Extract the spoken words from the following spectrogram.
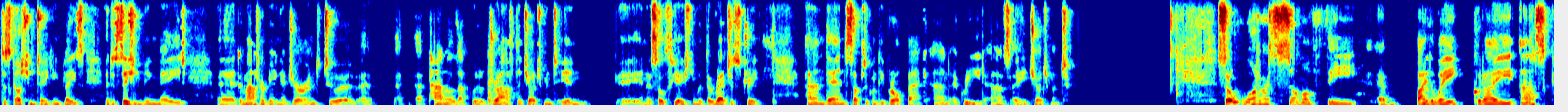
discussion taking place, a decision being made, uh, the matter being adjourned to a, a, a, panel that will draft the judgment in in association with the registry and then subsequently brought back and agreed as a judgment. So what are some of the, uh, by the way, could I ask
